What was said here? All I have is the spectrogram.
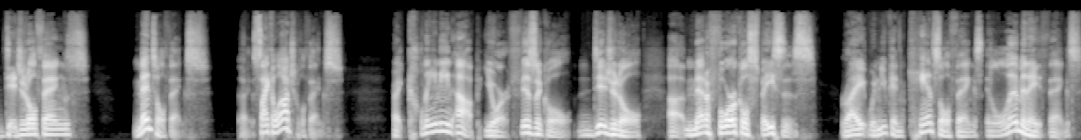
digital things, mental things, uh, psychological things, right? Cleaning up your physical, digital, uh, metaphorical spaces, right? When you can cancel things, eliminate things,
